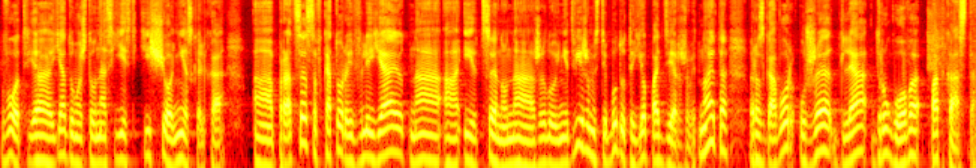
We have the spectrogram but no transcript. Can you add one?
Вот, я, я думаю, что у нас есть еще несколько а, процессов, которые влияют на а, и цену на жилую недвижимость и будут ее поддерживать. Но это разговор уже для другого подкаста.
